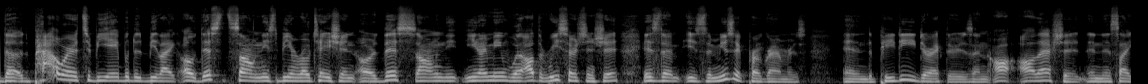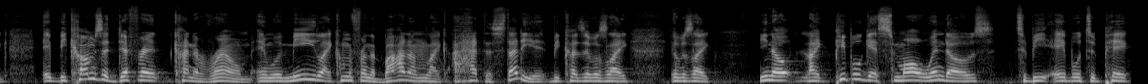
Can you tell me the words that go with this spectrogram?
the power to be able to be like, oh, this song needs to be in rotation, or this song, you know what I mean, with all the research and shit, is the is the music programmers and the PD directors and all, all that shit. And it's like it becomes a different kind of realm. And with me, like coming from the bottom, like I had to study it because it was like it was like, you know, like people get small windows to be able to pick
